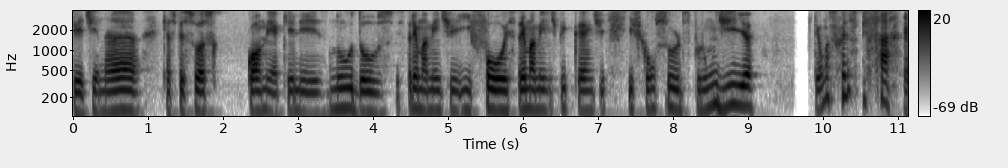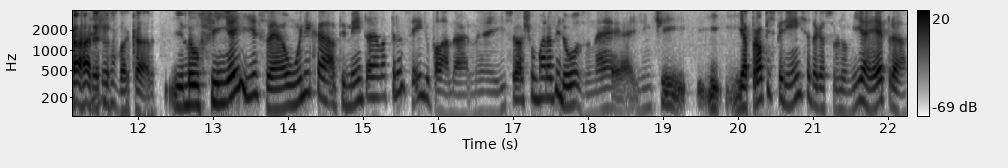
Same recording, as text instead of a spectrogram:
Vietnã, que as pessoas comem aqueles noodles extremamente e fo, extremamente picante e ficam surdos por um dia. Tem umas coisas bizarras. Caramba, cara. E no fim é isso, é a única a pimenta ela transcende o paladar, né? Isso eu acho maravilhoso, né? A gente e, e a própria experiência da gastronomia é para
